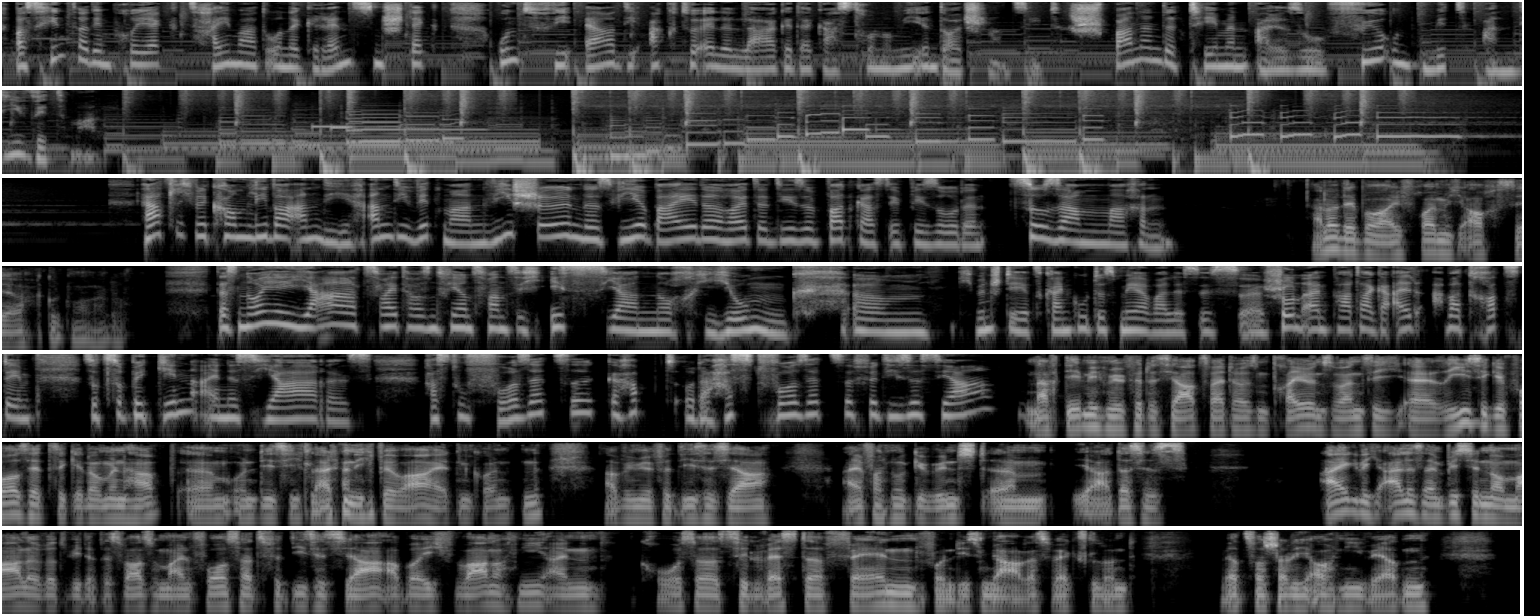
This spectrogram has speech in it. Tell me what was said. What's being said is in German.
was hinter dem Projekt Heimat ohne Grenzen steckt und wie er die aktuelle Lage der Gastronomie in Deutschland sieht. Spannende Themen also für und mit Andy Wittmann. Herzlich willkommen, lieber Andi, Andi Wittmann. Wie schön, dass wir beide heute diese Podcast-Episode zusammen machen. Hallo Deborah, ich freue mich auch sehr. Guten Morgen, hallo. Das neue Jahr 2024 ist ja noch jung. Ähm, ich wünsche dir jetzt kein Gutes mehr, weil es ist äh, schon ein paar Tage alt, aber trotzdem, so zu Beginn eines Jahres, hast du Vorsätze gehabt oder hast Vorsätze für dieses Jahr? Nachdem ich mir für das Jahr 2023 äh, riesige Vorsätze genommen habe ähm, und die sich leider nicht bewahrheiten konnten, habe ich mir für dieses Jahr einfach nur gewünscht, ähm, ja, dass es eigentlich alles ein bisschen normaler wird wieder. Das war so mein Vorsatz für dieses Jahr, aber ich war noch nie ein großer Silvester-Fan von diesem Jahreswechsel und werde es wahrscheinlich auch nie werden.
